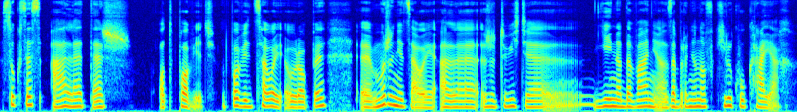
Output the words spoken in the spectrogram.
Sukces, ale też odpowiedź, odpowiedź całej Europy, e, może nie całej, ale rzeczywiście jej nadawania zabroniono w kilku krajach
